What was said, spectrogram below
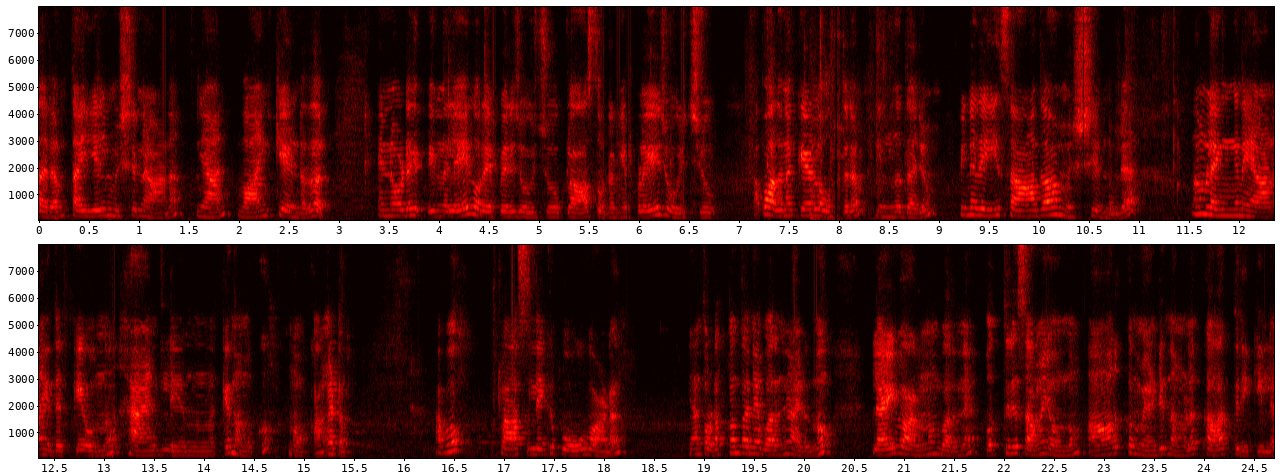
തരം തയ്യൽ മെഷീനാണ് ഞാൻ വാങ്ങിക്കേണ്ടത്? എന്നോട് ഇന്നലെ കുറേ പേര് ചോദിച്ചു ക്ലാസ് തുടങ്ങിയപ്പോഴേ ചോദിച്ചു. അപ്പോൾ അതിനൊക്കെയുള്ള ഉത്തരം ഇന്ന് തരും. പിന്നെ ഈ സാധാ മെഷീനിൽ നമ്മൾ എങ്ങനെയാണ് ഇതൊക്കെ ഒന്ന് ഹാൻഡിൽ ചെയ്യുന്നതെന്നൊക്കെ നമുക്ക് നോക്കാം കേട്ടോ. അപ്പോൾ ക്ലാസ്സിലേക്ക് പോവുകയാണ് ഞാൻ തുടക്കം തന്നെ പറഞ്ഞായിരുന്നു. ലൈവ് ആണെന്നും പറഞ്ഞ് ഒത്തിരി സമയമൊന്നും ആർക്കും വേണ്ടി നമ്മൾ കാത്തിരിക്കില്ല.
